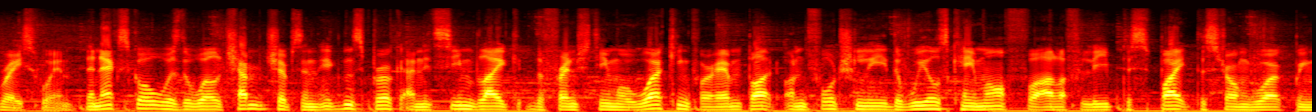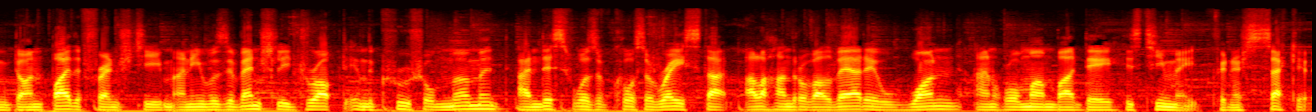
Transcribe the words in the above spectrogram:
race win. The next goal was the World Championships in Innsbruck, and it seemed like the French team were working for him, but unfortunately, the wheels came off for Alaphilippe despite the strong work being done by the French team, and he was eventually dropped in the crucial moment. And this was, of course, a race that Alejandro Valverde won and Romain Bardet, his teammate, finished second.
